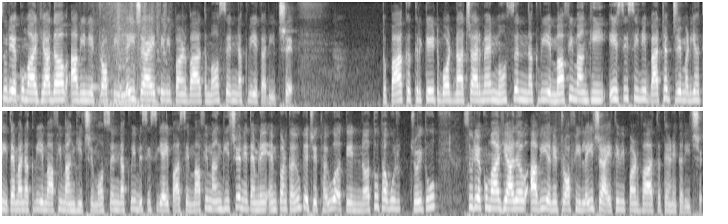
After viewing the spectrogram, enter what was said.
સૂર્યકુમાર યાદવ આવીને ટ્રોફી લઈ જાય તેવી પણ વાત મોહસિન નકવીએ કરી છે. તો પાક ક્રિકેટ બોર્ડના ચેરમેન મોહસિન નકવીએ માફી માંગી. એસીસીની બેઠક જે મળી હતી તેમાં નકવીએ માફી માંગી છે. મોહસિન નકવી બીસીસીઆઈ પાસે માફી માંગી છે અને તેમણે એમ પણ કહ્યું કે જે થયું તે નહોતું થવું જોઈતું. સૂર્યકુમાર યાદવ આવી અને ટ્રોફી લઈ જાય તેવી પણ વાત તેણે કરી છે.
